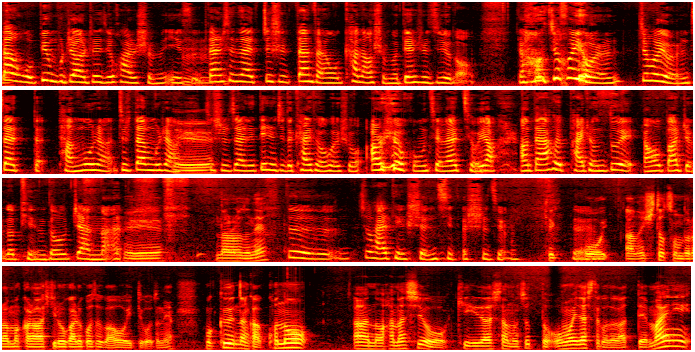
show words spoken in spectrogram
但我并不知道这句话是什么意思。但是现在就是，但凡我看到什么电视剧了，然后就会有人就会有人在弹弹幕上，就是弹幕上，就是在那电视剧的开头会说“二月红前来求药”，然后大家会排成队，然后把整个屏都占满。对对对，就还挺神奇的事情。結構あの一つのドラマから広がることが多いってことね。僕なんかこのあの話を切り出したのちょっと思い出したことがあって前に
